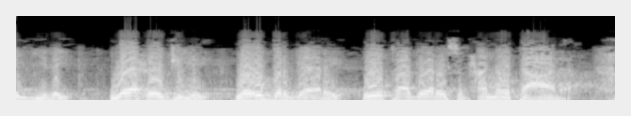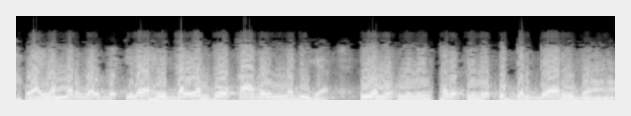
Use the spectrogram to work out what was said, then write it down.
ayiday waa xoojiyey waa u gargaaray wuu taageeray subxaana wa tacaala. Waayo mar walba ilaahay ballan buu qaaday nebiga iyo mu'miniintaba inuu u gargaari doono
